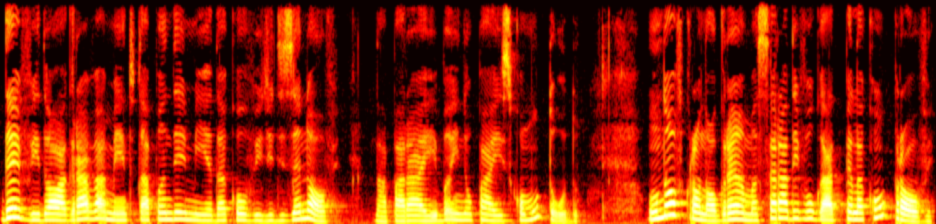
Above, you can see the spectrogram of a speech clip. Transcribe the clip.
devido ao agravamento da pandemia da Covid-19 na Paraíba e no país como um todo. Um novo cronograma será divulgado pela Comprove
